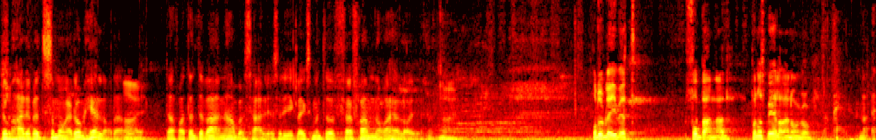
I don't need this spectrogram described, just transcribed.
De hade väl inte så många de heller där. Nej. Därför att det inte var en handbollshall så det gick liksom inte att få fram några heller. Nej. Har du blivit förbannad på någon spelare någon gång? Nej, nej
